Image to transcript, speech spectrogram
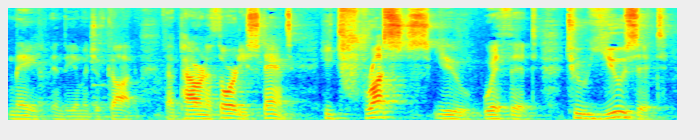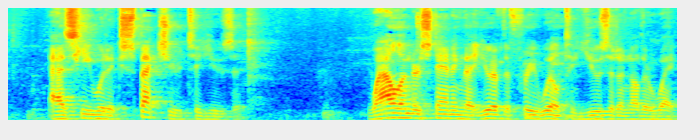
made in the image of God. That power and authority stands. He trusts you with it to use it as he would expect you to use it, while understanding that you have the free will to use it another way.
